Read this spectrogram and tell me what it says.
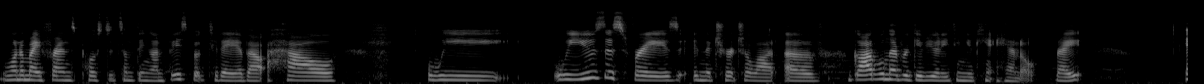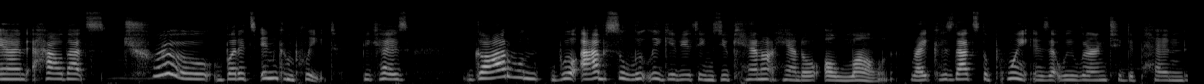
one of my friends posted something on Facebook today about how we we use this phrase in the church a lot of God will never give you anything you can't handle, right? And how that's true, but it's incomplete because God will will absolutely give you things you cannot handle alone, right? Because that's the point is that we learn to depend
